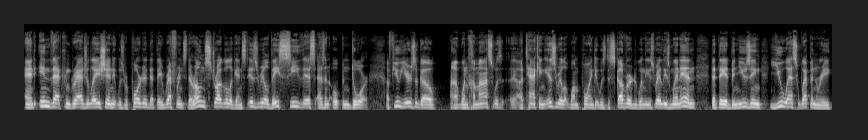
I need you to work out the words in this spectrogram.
And in that congratulation, it was reported that they referenced their own struggle against Israel. They see this as an open door. A few years ago, uh, when Hamas was uh, attacking Israel at one point, it was discovered when the Israelis went in that they had been using U.S. weaponry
